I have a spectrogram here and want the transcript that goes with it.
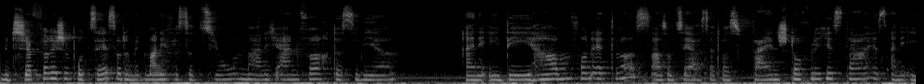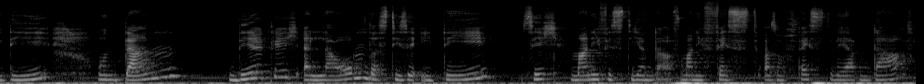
Mit schöpferischem Prozess oder mit Manifestation meine ich einfach, dass wir eine Idee haben von etwas, also zuerst etwas Feinstoffliches da ist, eine Idee und dann wirklich erlauben, dass diese Idee sich manifestieren darf, manifest, also fest werden darf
